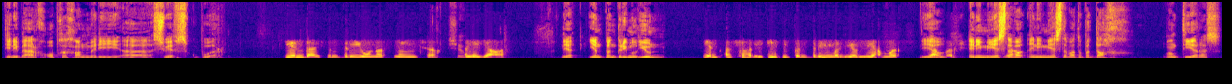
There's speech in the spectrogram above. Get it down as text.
teen die berg opgegaan met die uh sweefspoor? 1300 mense sure. in 'n jaar. Nee, 1.3 miljoen. 1 uh, sorry, 1.3 miljoen jammer. Ja. Jammer. En die meeste ja. wat en die meeste wat op 'n dag hanteer is?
